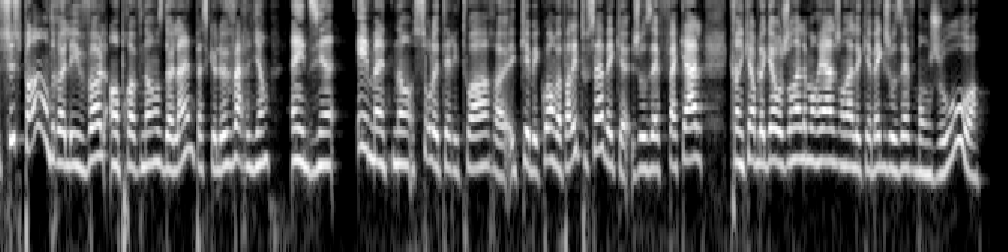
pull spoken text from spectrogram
suspendre les vols en provenance de l'Inde? Parce que le variant indien et maintenant sur le territoire euh, québécois. On va parler de tout ça avec euh, Joseph Facal, chroniqueur blogueur au Journal de Montréal, Journal de Québec. Joseph, bonjour.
